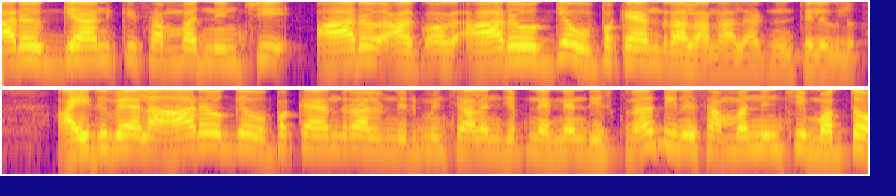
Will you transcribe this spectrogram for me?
ఆరోగ్యానికి సంబంధించి ఆరో ఆరోగ్య ఉప కేంద్రాలు అనాలి అటు తెలుగులో. ఐదు వేల ఆరోగ్య ఉప కేంద్రాలు నిర్మించాలని చెప్పి నిర్ణయం తీసుకున్నారు. దీనికి సంబంధించి మొత్తం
